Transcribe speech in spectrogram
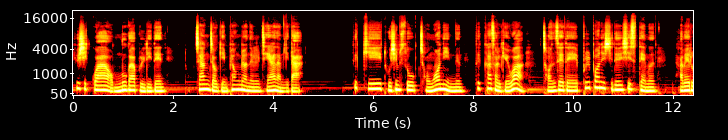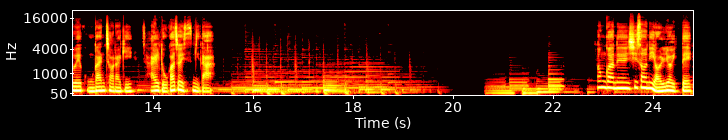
휴식과 업무가 분리된 독창적인 평면을 제안합니다. 특히 도심 속 정원이 있는 특화 설계와 전세대의 풀퍼니시드 시스템은 다베로의 공간 철학이 잘 녹아져 있습니다. 현관은 시선이 열려 있되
